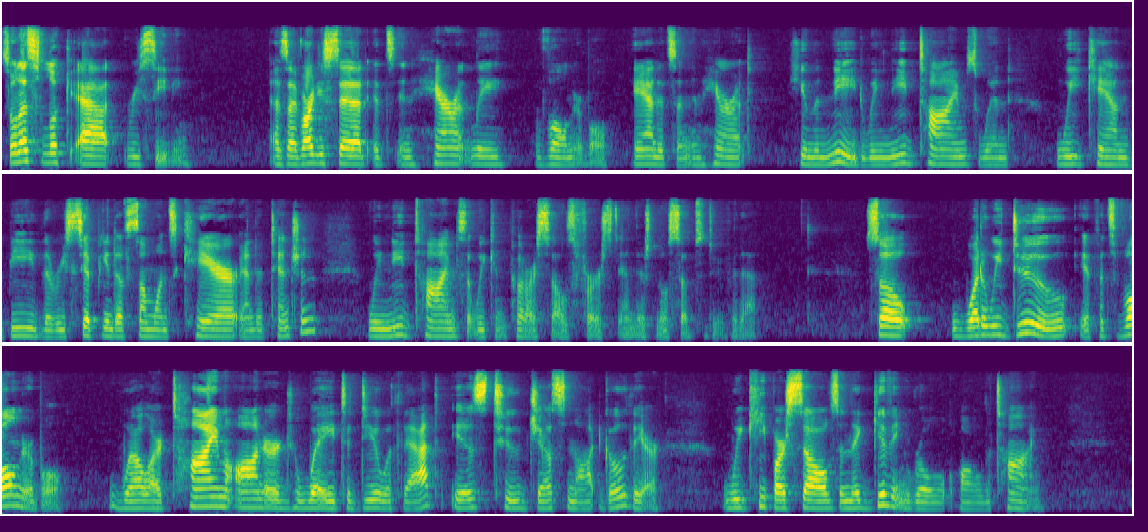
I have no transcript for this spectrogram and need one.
So let's look at receiving. As I've already said, it's inherently vulnerable and it's an inherent human need. We need times when we can be the recipient of someone's care and attention. We need times that we can put ourselves first, and there's no substitute for that. So, what do we do if it's vulnerable? Well, our time honored way to deal with that is to just not go there. We keep ourselves in the giving role all the time.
